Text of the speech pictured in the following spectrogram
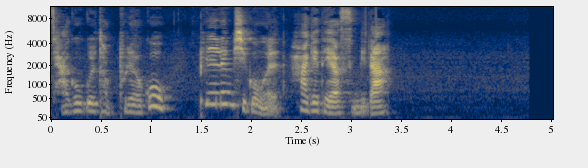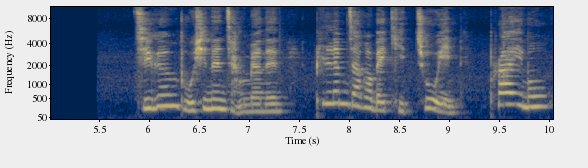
자국을 덮으려고 필름 시공을 하게 되었습니다. 지금 보시는 장면은 필름 작업의 기초인 프라이머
